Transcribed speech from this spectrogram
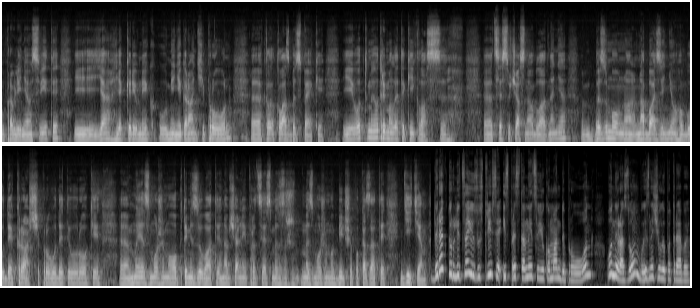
управління освіти, і я, як керівник у міні-гранті ПРООН, е, клас безпеки. І от ми отримали такий клас. Е, Це сучасне обладнання. Безумовно, на базі нього буде краще проводити уроки. Е, Ми зможемо оптимізувати навчальний процес. Ми зможемо більше показати дітям. Директор ліцею зустрівся із представницею команди про ООН. Вони разом визначили потреби.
